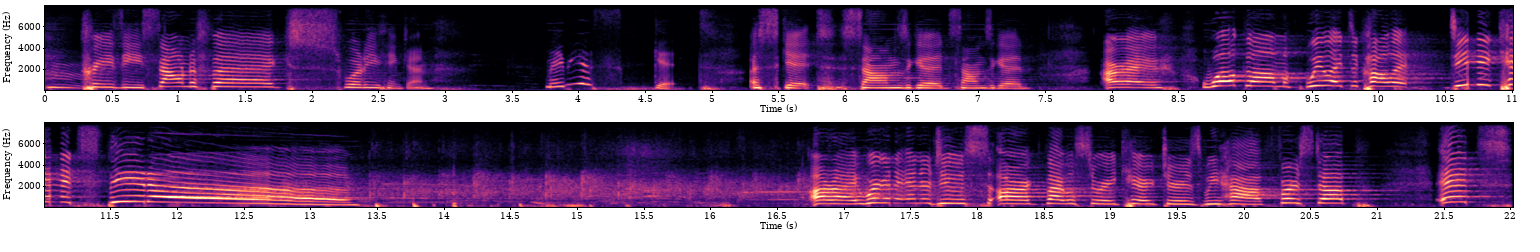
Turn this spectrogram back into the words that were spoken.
Hmm. crazy sound effects? What are you thinking? Maybe a skit. A skit. Sounds good. Sounds good. All right. Welcome. We like to call it D Kids Theater. All right, we're going to introduce our Bible story characters. We have first up, it's.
